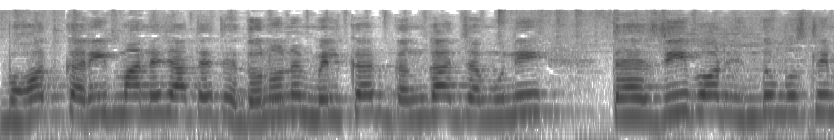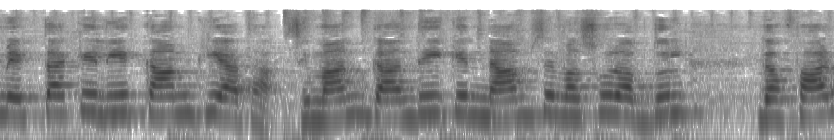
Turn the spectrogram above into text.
बहुत करीब माने जाते थे। दोनों ने मिलकर गंगा जमुनी, तहजीब और हिंदू मुस्लिम एकता के लिए काम किया था। सीमांत गांधी के नाम से मशहूर अब्दुल गफार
